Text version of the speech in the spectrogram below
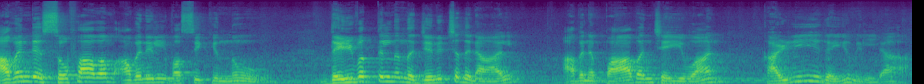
അവന്റെ സ്വഭാവം അവനിൽ വസിക്കുന്നു. ദൈവത്തിൽ നിന്ന് ജനിച്ചതിനാൽ അവന് പാപം ചെയ്യുവാൻ കഴിയുകയുമില്ല.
